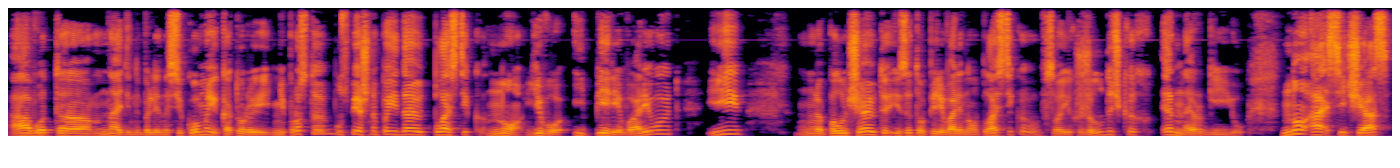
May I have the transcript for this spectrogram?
А вот э, найдены были насекомые, которые не просто успешно поедают пластик, но его и переваривают, и получают из этого переваренного пластика в своих желудочках энергию. Ну а сейчас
